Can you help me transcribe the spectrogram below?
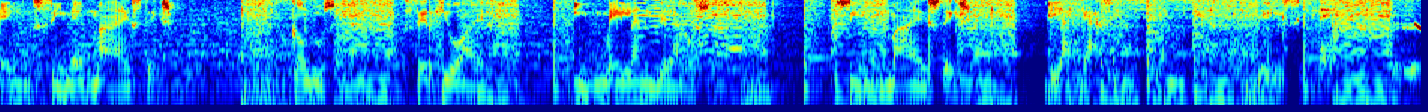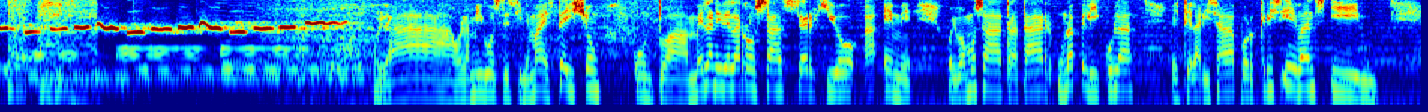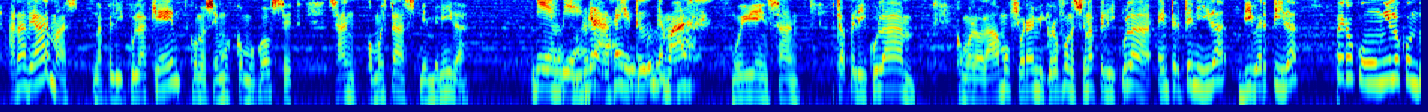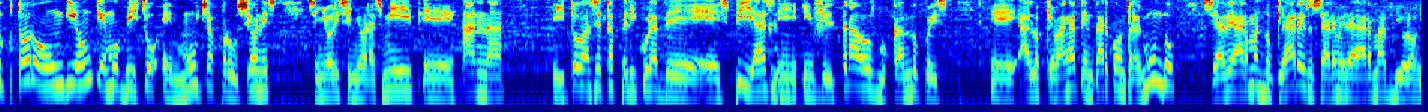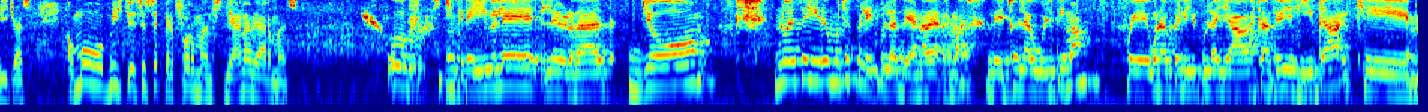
en Cinema Station. Conducen Sergio A.M. y Melanie de la Rosa. Cinema Station, la casa del cine. Hola, hola amigos de Cinema Station, junto a Melanie de la Rosa, Sergio AM. Hoy vamos a tratar una película estelarizada por Chris Evans y Ana de Armas, una película que conocemos como Ghosted. San, ¿cómo estás? Bienvenida. Bien, bien, gracias. ¿Y tú qué más? Muy bien, San. Esta película, como lo hablábamos fuera del micrófono, es una película entretenida, divertida, pero con un hilo conductor o un guion que hemos visto en muchas producciones, señor y señora Smith, eh, Anna, y todas estas películas de espías infiltrados buscando pues eh, a los que van a atentar contra el mundo, sea de armas nucleares o sea de armas biológicas. ¿Cómo viste ese performance de Ana de Armas? Uf, increíble, la verdad. Yo no he seguido muchas películas de Ana de Armas. De hecho, la última fue una película ya bastante viejita que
